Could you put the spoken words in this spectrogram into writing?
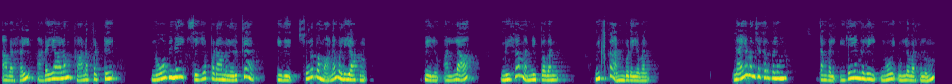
அவர்கள் அடையாளம் காணப்பட்டு நோவினை செய்யப்படாமல் இருக்க இது சுலபமான வழியாகும். மேலும் அல்லாஹ் மிக மன்னிப்பவன் மிக்க அன்புடையவன். நயவஞ்சகர்களும் தங்கள் இதயங்களில் நோய் உள்ளவர்களும்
